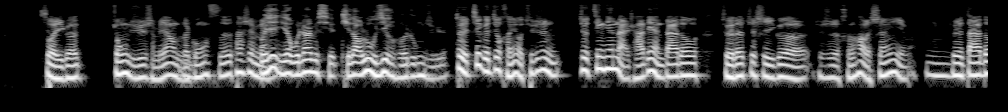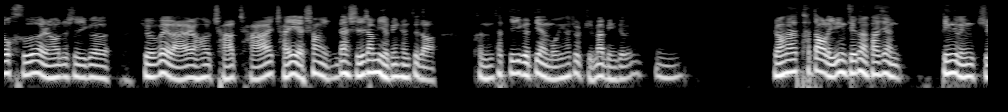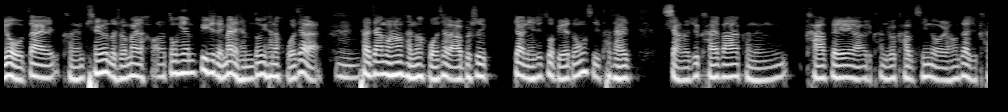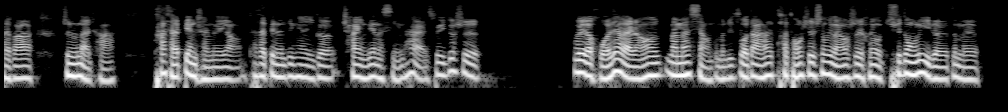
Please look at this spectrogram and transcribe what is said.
做一个终局是什么样子的公司，他是每我记得你在文章里面写提到路径和终局，对，这个就很有趣，就是就今天奶茶店大家都觉得这是一个就是很好的生意嘛，嗯就是大家都喝，然后这是一个就是未来，然后茶茶茶叶也上瘾，但实际上蜜雪冰城最早可能它第一个店模型它就只卖冰激凌，嗯。然后它它到了一定阶段发现冰激凌只有在可能天热的时候卖的好，那冬天必须得卖点什么东西才能活下来，嗯它的加盟商才能活下来，而不是第二年去做别的东西，他才想着去开发可能咖啡啊，就看出卡布奇诺，然后再去开发珍珠奶茶，它才变成那样，它才变成今天一个茶饮店的形态。所以就是为了活下来，然后慢慢想怎么去做大。他他同时兄弟俩又是很有驱动力的这么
